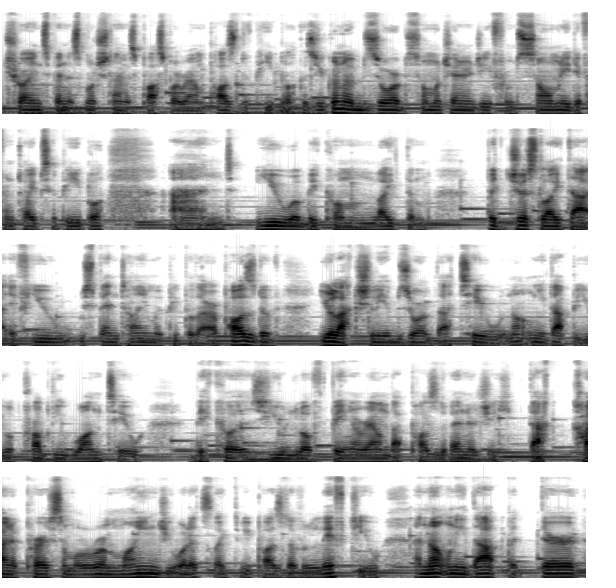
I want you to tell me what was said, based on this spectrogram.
try and spend as much time as possible around positive people because you're going to absorb so much energy from so many different types of people, and you will become like them. but just like that, if you spend time with people that are positive, you'll actually absorb that too. Not only that, but you'll probably want to because you love being around that positive energy. That kind of person will remind you what it's like to be positive, lift you, and not only that, but their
